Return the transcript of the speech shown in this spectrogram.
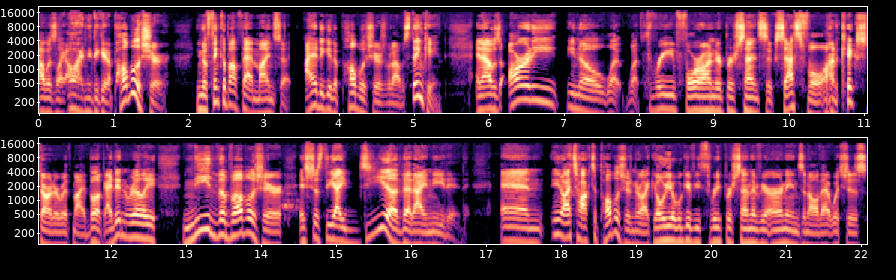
I was like, oh, I need to get a publisher. You know, think about that mindset. I had to get a publisher is what I was thinking, and I was already you know what what three four hundred percent successful on Kickstarter with my book. I didn't really need the publisher. It's just the idea that I needed. And you know, I talked to publishers, and they're like, "Oh yeah, we'll give you three percent of your earnings and all that," which is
